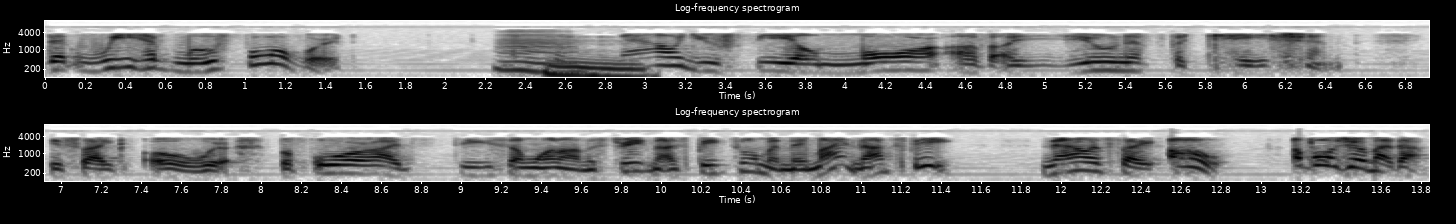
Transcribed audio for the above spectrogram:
that we have moved forward. Mm. So now you feel more of a unification. It's like, oh, we're, before I'd see someone on the street and I speak to them and they might not speak. Now it's like, oh, bonjour, madame.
